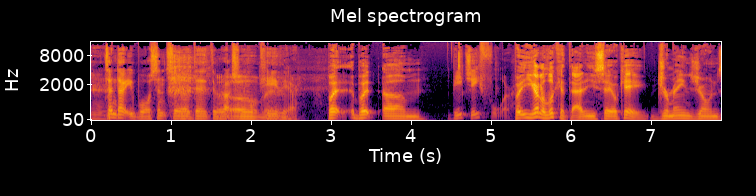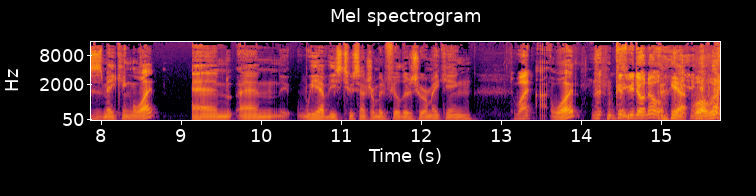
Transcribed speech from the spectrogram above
Turned out he wasn't, so they, they were actually Oh, okay man. there. But but um, BG four. But you got to look at that and you say, okay, Jermaine Jones is making what, and and we have these two central midfielders who are making What? What? Because we don't know. Yeah, well,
